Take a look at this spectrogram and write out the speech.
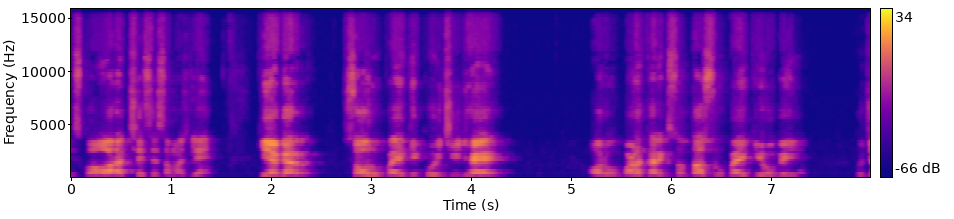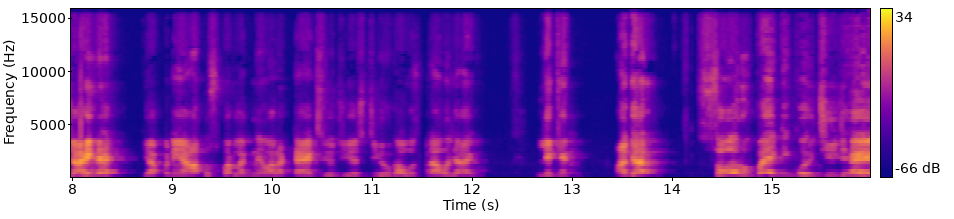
इसको और अच्छे से समझ लें कि अगर सौ रुपए की कोई चीज़ है और वो बढ़कर एक सौ दस रुपए की हो गई तो ज़ाहिर है कि अपने आप उस पर लगने वाला टैक्स, जो जीएसटी होगा, वो ज़्यादा हो जाएगा। लेकिन अगर सौ रुपए की कोई चीज़ है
